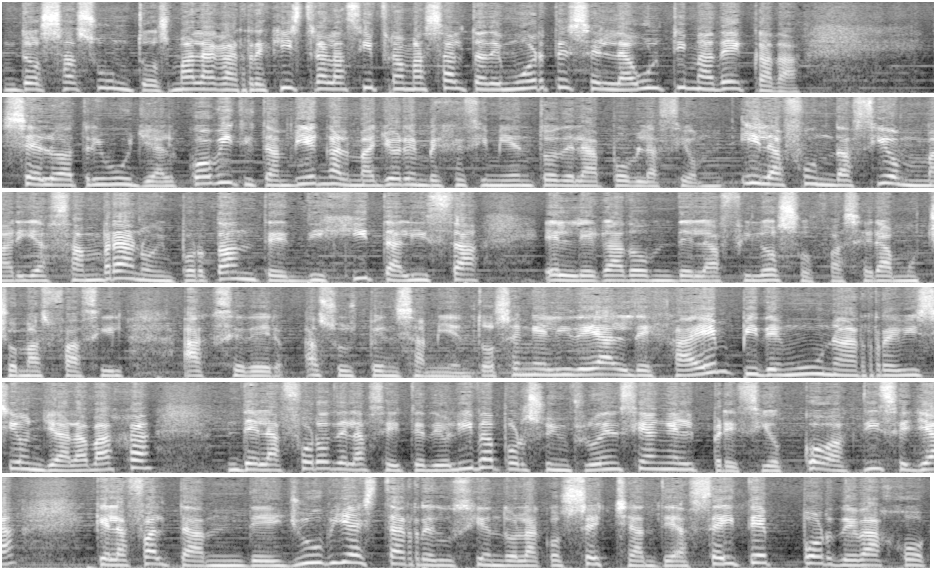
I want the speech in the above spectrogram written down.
dos asuntos. Málaga registra la cifra más alta de muertes en la última década se lo atribuye al COVID y también al mayor envejecimiento de la población. Y la Fundación María Zambrano, importante, digitaliza el legado de la filósofa. Será mucho más fácil acceder a sus pensamientos. En el ideal de Jaén piden una revisión ya a la baja del aforo del aceite de oliva por su influencia en el precio. COAC dice ya que la falta de lluvia está reduciendo la cosecha de aceite por debajo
